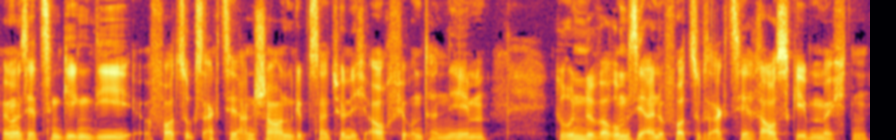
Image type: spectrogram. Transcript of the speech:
Wenn wir uns jetzt hingegen die Vorzugsaktie anschauen, gibt es natürlich auch für Unternehmen Gründe, warum sie eine Vorzugsaktie rausgeben möchten.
